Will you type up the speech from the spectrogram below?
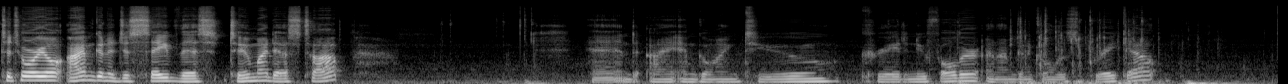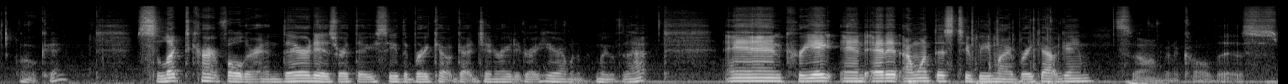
tutorial, I'm going to just save this to my desktop and I am going to create a new folder and I'm going to call this breakout. Okay. Select current folder and there it is right there. You see the breakout got generated right here. I'm going to move that and create and edit. I want this to be my breakout game, so I'm going to call this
